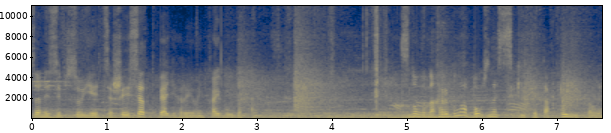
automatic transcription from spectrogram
це не зіпсується. 65 гривень. Хай буде. Знову нагребла, Бог зна скільки. Так, поїхали.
